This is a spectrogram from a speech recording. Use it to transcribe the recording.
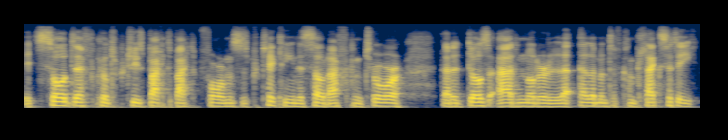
It's so difficult to produce back-to-back performances, particularly in the South African tour, that it does add another le- element of complexity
